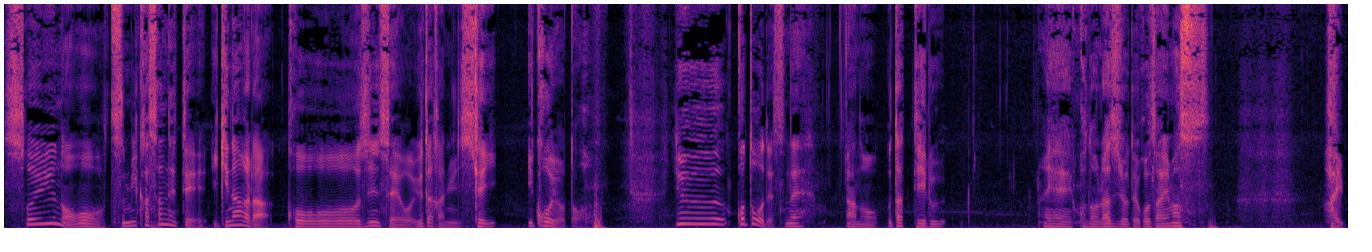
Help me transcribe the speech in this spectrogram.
そういうのを積み重ねていきながら、こう、人生を豊かにしていこうよということをですね、あの、歌っているえー、このラジオでございます。はい。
